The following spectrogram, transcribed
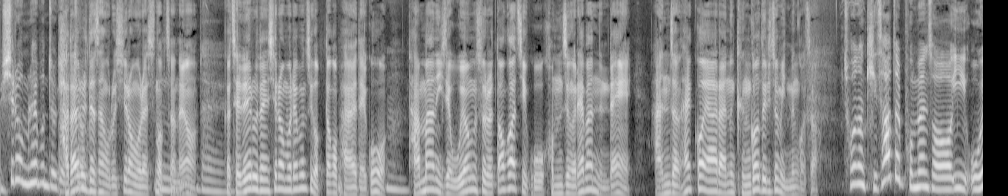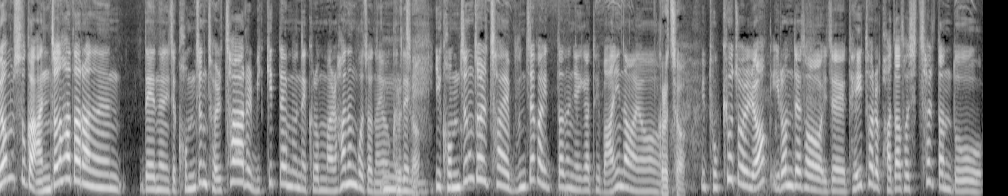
실험을 해본 적이 바다를 없죠. 대상으로 실험을 할 수는 음. 없잖아요. 네. 그러니까 제대로 된 실험을 해본 적이 없다고 봐야 되고 음. 다만 이제 오염수를 떠가지고 검증을 해봤는데 안전할 거야라는 근거들이 좀 있는 거죠. 저는 기사들 보면서 이 오염수가 안전하다라는 데는 이제 검증 절차를 믿기 때문에 그런 말을 하는 거잖아요. 음, 근데 그렇죠. 이 검증 절차에 문제가 있다는 얘기가 되게 많이 나와요. 그렇죠. 이 도쿄 전력 이런 데서 이제 데이터를 받아서 시찰단도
